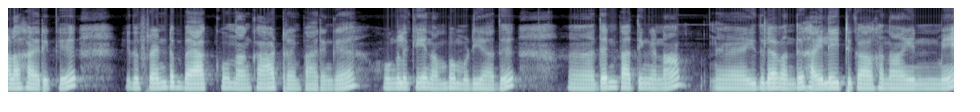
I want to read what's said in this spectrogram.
அழகாக இருக்குது இது ஃப்ரண்ட்டும் பேக்கும் நான் காட்டுறேன் பாருங்கள் உங்களுக்கே நம்ப முடியாது. தென் பார்த்தீங்கன்னா இதில் வந்து ஹைலைட்டுக்காக நான் இனிமே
